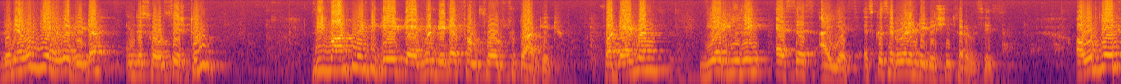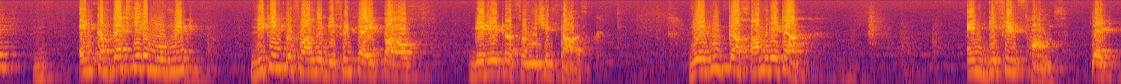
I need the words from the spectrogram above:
whenever we have a data in the source system we want to integrate that one data from source to target. For that one we are using SSIS SQL Server Integration Services. Over there in complex data movement we can perform the different type of data transformation task. We have to transform data in different forms. That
